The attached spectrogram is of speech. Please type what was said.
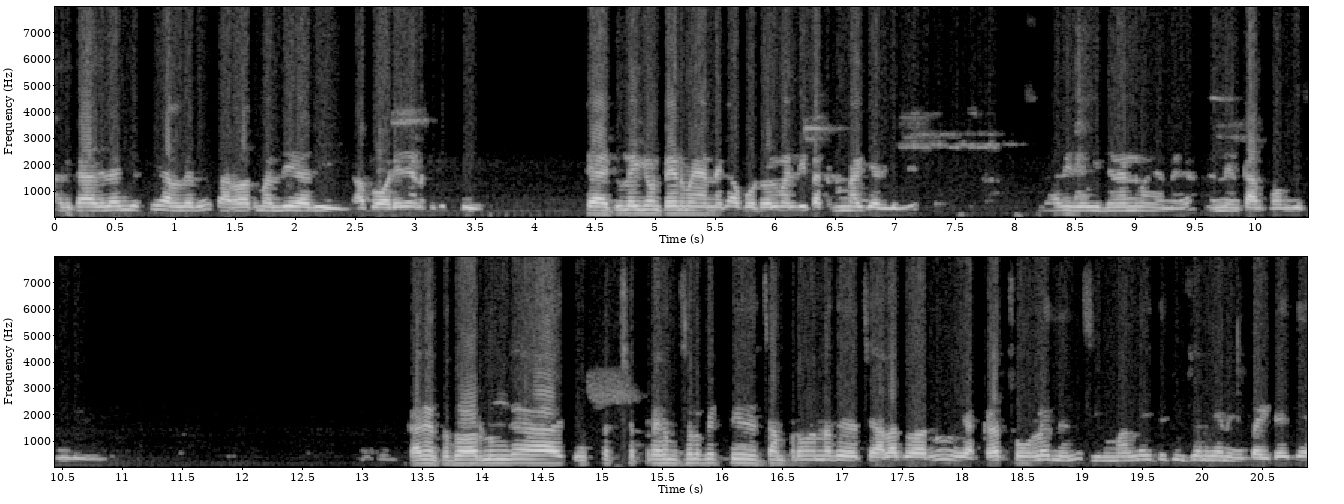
అది కాదులే అని చెప్పి వెళ్ళలేదు. తర్వాత మళ్ళీ అది ఆ బాడీ వెనక తిప్పి టాటూలు అయ్యి ఉంటాయండి మా అన్నయ్యకి. ఆ ఫోటోలు మళ్ళీ పెట్టడం నాకు జరిగింది. అది ఇదే- ఇదేనండి మా అన్నయ్య. నేను కన్ఫర్మ్ చేసింది జరిగింది. కానీ ఇంత దారుణంగా ఇంత చిత్రహింసలు పెట్టి చంపడం అన్నది చాలా దారుణం. ఎక్కడ చూడలేదు నేను. సినిమాల్లో అయితే చూశాను కానీ బయట అయితే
